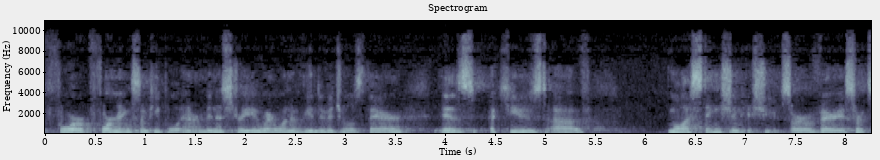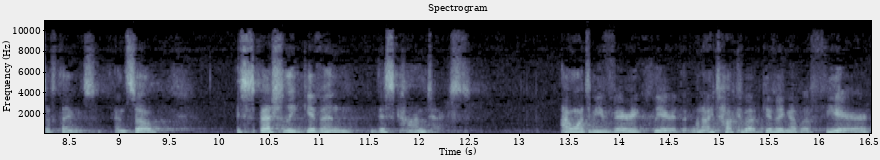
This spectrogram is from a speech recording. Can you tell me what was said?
for forming some people in our ministry, where one of the individuals there is accused of molestation issues or various sorts of things. And so, especially given this context, I want to be very clear that when I talk about giving up a fear,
